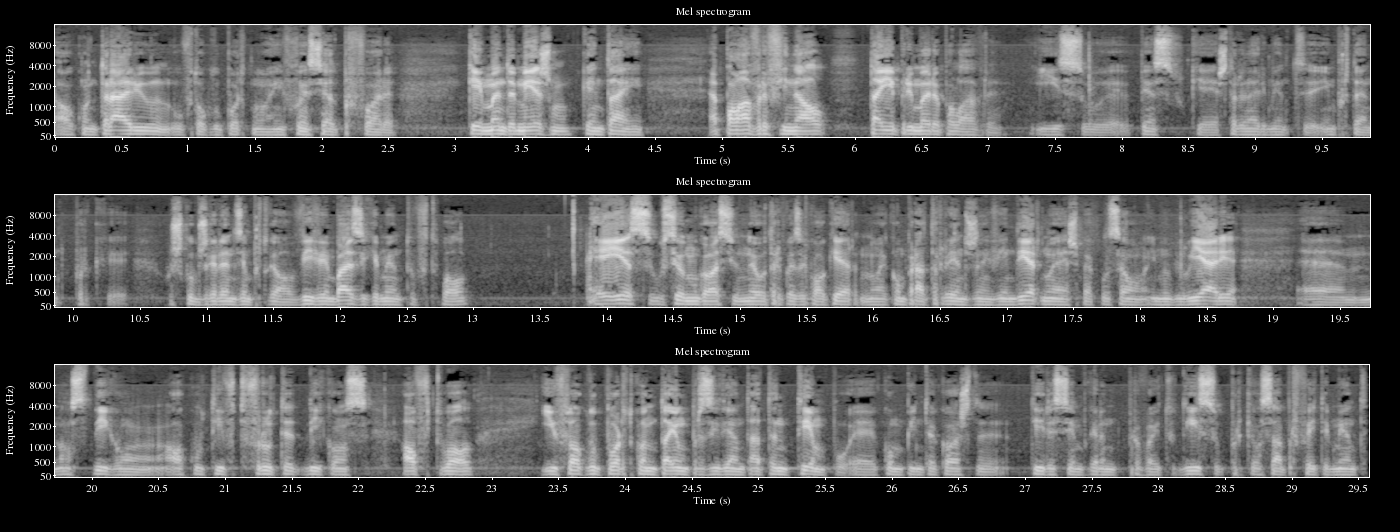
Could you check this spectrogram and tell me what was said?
ao contrário. O Futebol do Porto não é influenciado por fora. Quem manda mesmo, quem tem a palavra final, tem a primeira palavra. E isso eh, penso que é extraordinariamente importante, porque os clubes grandes em Portugal vivem basicamente do futebol. É esse o seu negócio, não é outra coisa qualquer. Não é comprar terrenos nem vender, não é especulação imobiliária. Não se dedicam ao cultivo de fruta, dedicam-se ao futebol. E o Futebol do Porto, quando tem um presidente há tanto tempo eh, como Pinta Costa, tira sempre grande proveito disso, porque ele sabe perfeitamente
